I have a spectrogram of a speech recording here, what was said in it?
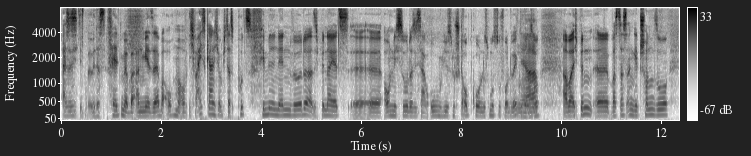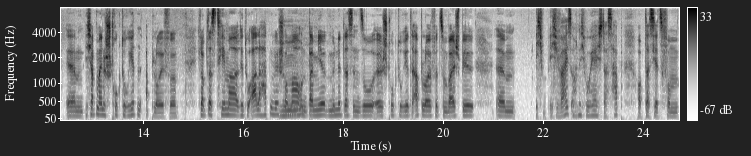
also ich, das fällt mir bei, an mir selber auch mal auf. Ich weiß gar nicht, ob ich das Putzfimmel nennen würde. Also ich bin da jetzt äh, auch nicht so, dass ich sage, oh, hier ist ein Staubkorn, das muss sofort weg oder Ja. so. Aber ich bin, äh, was das angeht, schon so, ähm, ich habe meine strukturierten Abläufe. Ich glaube, das Thema Rituale hatten wir schon Mhm. mal und bei mir mündet das in so äh, strukturierte Abläufe. Zum Beispiel, ähm, ich, ich weiß auch nicht, woher ich das hab. Ob das jetzt vom,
